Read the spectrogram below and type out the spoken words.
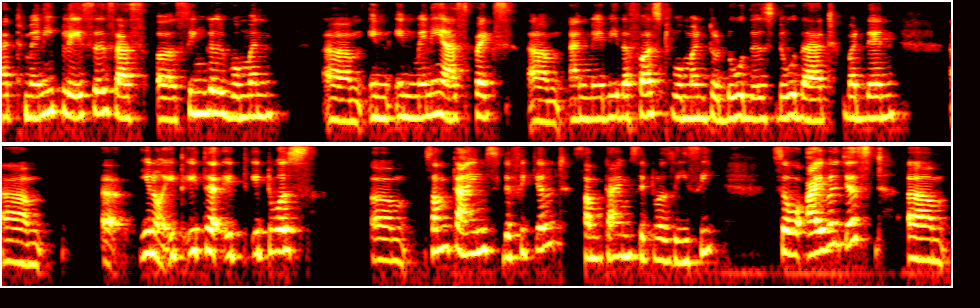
at many places as a single woman um, in, in many aspects, um, and maybe the first woman to do this, do that. But then, um, uh, you know, it, it, it, it was um, sometimes difficult, sometimes it was easy. So I will just um,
